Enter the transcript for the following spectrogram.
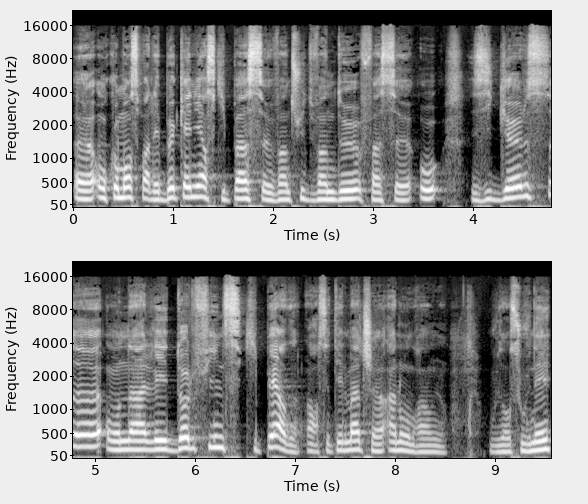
On commence par les Buccaneers qui passent 28-22 face aux Eagles. On a les Dolphins qui perdent. Alors c'était le match à Londres. hein, vous vous en souvenez,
